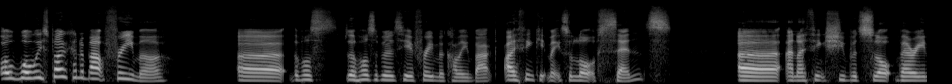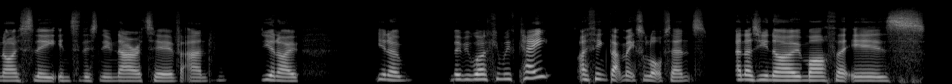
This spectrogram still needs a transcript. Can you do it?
Oh well, we've spoken about Freema. Uh, the pos- the possibility of Freema coming back. I think it makes a lot of sense. Uh, and I think she would slot very nicely into this new narrative, and you know, you know, maybe working with Kate. I think that makes a lot of sense. And as you know, Martha is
